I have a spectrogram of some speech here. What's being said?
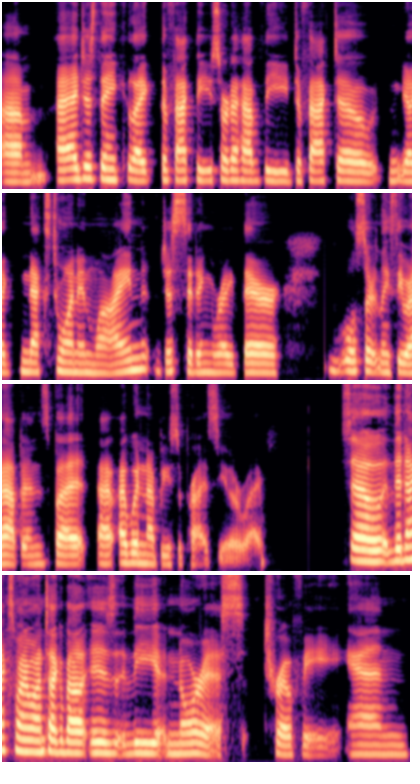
Um, I I just think like the fact that you sort of have the de facto like next one in line just sitting right there, we'll certainly see what happens, but I, I would not be surprised either way. So the next one I want to talk about is the Norris Trophy, and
